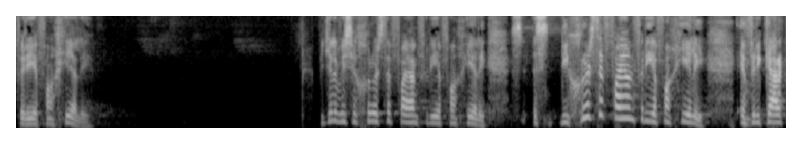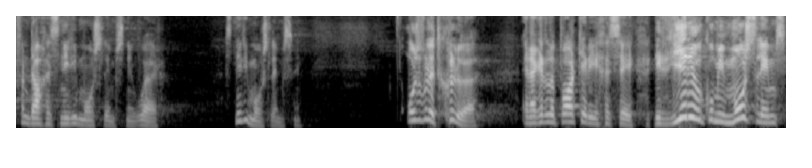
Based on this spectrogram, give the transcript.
vir die evangelie? Weet julle wie die grootste vyand vir die evangelie? Is, is die grootste vyand vir die evangelie en vir die kerk vandag is nie die moslems nie, hoor. Is nie die moslems nie. Ons wil dit glo, En ek het al 'n paar keer hier gesê, die rede hoekom die moslems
